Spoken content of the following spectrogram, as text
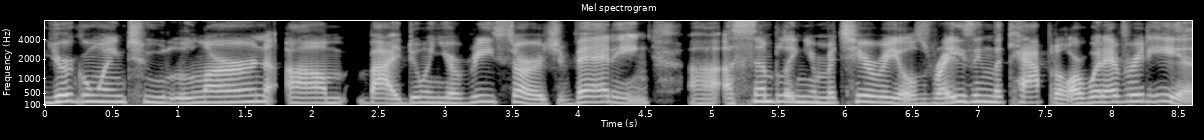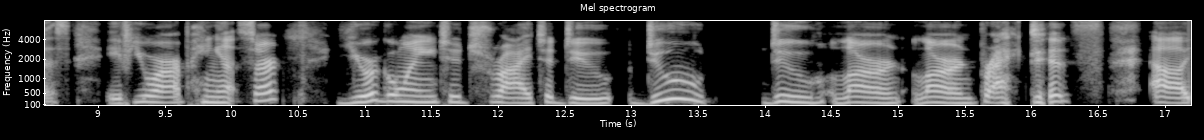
you're going to learn um, by doing your research, vetting, uh, assembling your materials, raising the capital, or whatever it is. If you are a pantser, you're going to try to do do do learn learn practice uh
